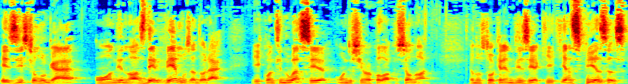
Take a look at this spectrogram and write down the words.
existe um lugar onde nós devemos adorar e continua a ser onde o Senhor coloca o seu nome. Eu não estou querendo dizer aqui que as mesas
